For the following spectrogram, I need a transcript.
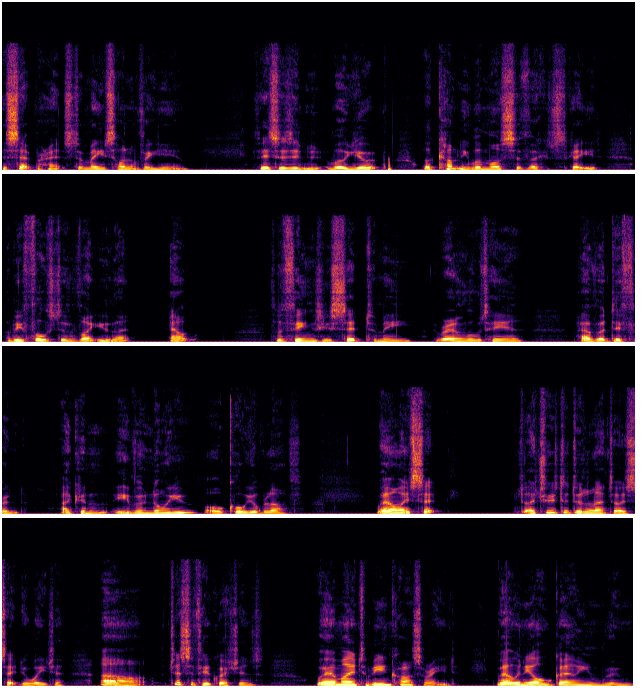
except perhaps to remain silent for a year. If this is in well Europe or a company were more sophisticated, I'd be forced to invite you out for the things you said to me. Around rules here, however different. I can either annoy you or call your bluff. Well, I set. I choose to do the latter. I set your wager. Ah, just a few questions. Where am I to be incarcerated? Well, in the old game room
